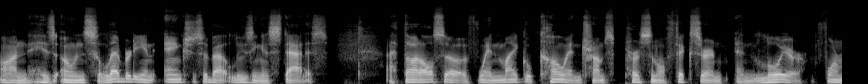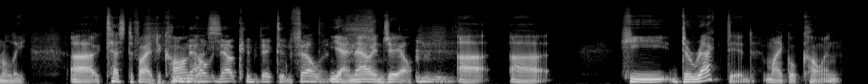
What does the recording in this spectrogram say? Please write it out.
on his own celebrity and anxious about losing his status. I thought also of when Michael Cohen, Trump's personal fixer and, and lawyer formerly, uh, testified to Congress. Now, now convicted felon. Yeah, now in jail. uh, uh, he directed Michael Cohen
